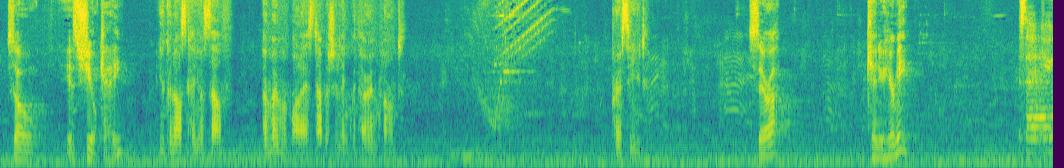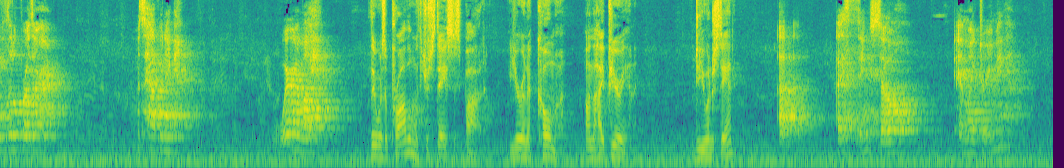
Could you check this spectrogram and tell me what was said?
So, is she okay? You can ask her yourself. A moment while I establish a link with her implant. Proceed. Sarah? Can you hear me? Is that you, little brother? What's happening? Where am I? There was a problem with your stasis pod. You're in a coma on the Hyperion. Do you understand? Uh, I think so. Am I dreaming?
